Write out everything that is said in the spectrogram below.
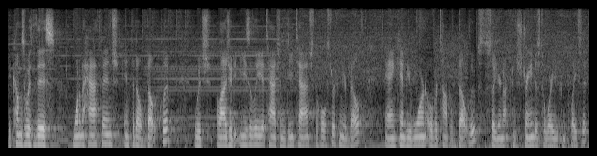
It comes with this one and a half inch Infidel belt clip, which allows you to easily attach and detach the holster from your belt and can be worn over top of belt loops so you're not constrained as to where you can place it.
